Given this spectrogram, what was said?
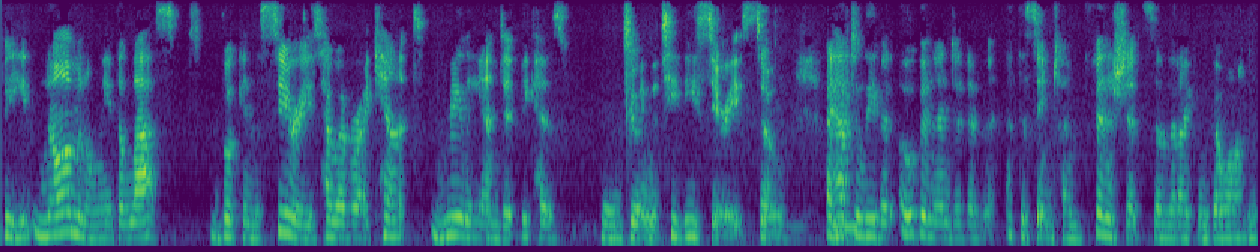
be nominally the last book in the series. However, I can't really end it because we're doing the TV series, so I have to leave it open ended and at the same time finish it so that I can go on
